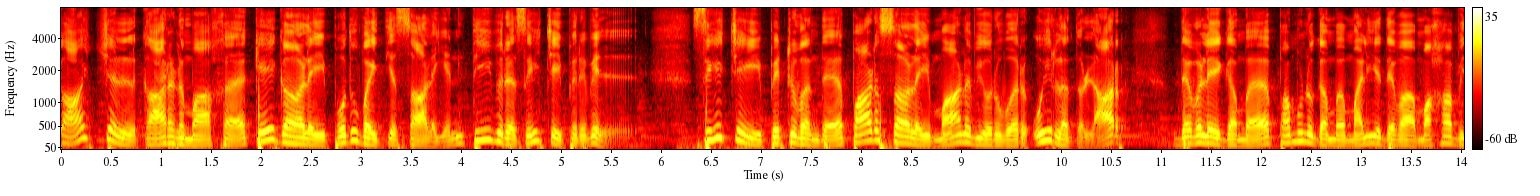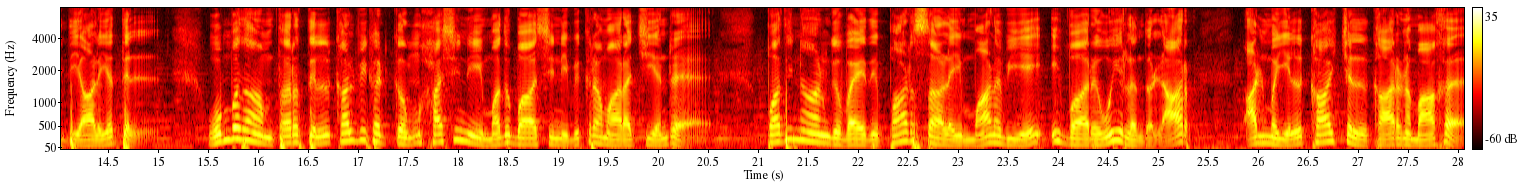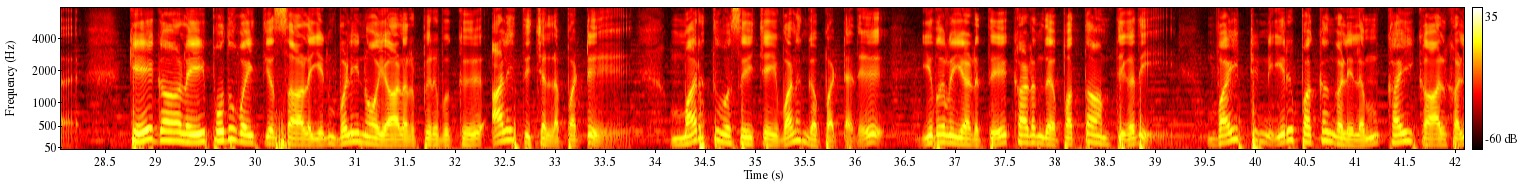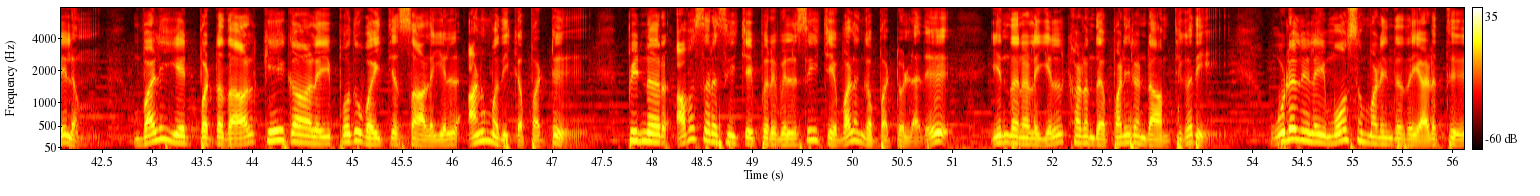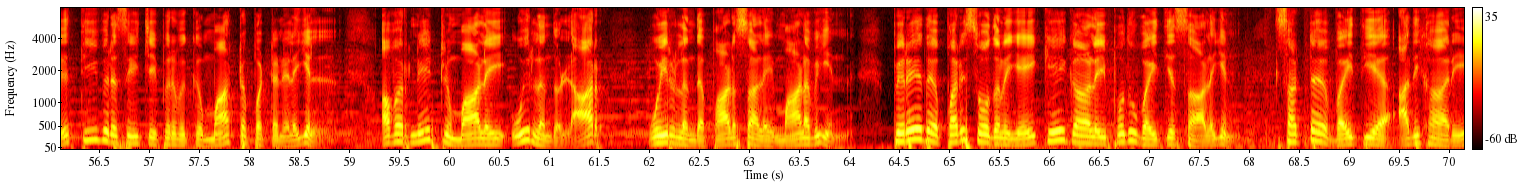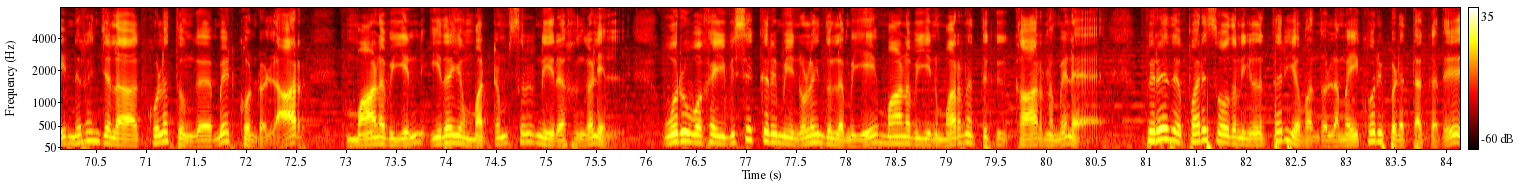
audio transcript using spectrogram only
காய்ச்சல் காரணமாக கேகாலை பொது வைத்தியசாலையின் தீவிர சிகிச்சை பிரிவில் சிகிச்சை பெற்று வந்த பாடசாலை மாணவி ஒருவர் உயிரிழந்துள்ளார். தெவலேகம பமுனுகம மலியதேவா மகா வித்தியாலயத்தில் ஒன்பதாம் தரத்தில் கல்வி கற்கும் ஹஷினி மதுபாஷினி விக்ரமாராய்ச்சி என்ற பதினான்கு வயது பாடசாலை மாணவியே இவ்வாறு உயிரிழந்துள்ளார். அண்மையில் காய்ச்சல் காரணமாக கேகாலை பொது வைத்தியசாலையின் வெளிநோயாளர் பிரிவுக்கு அழைத்துச் செல்லப்பட்டு மருத்துவ சிகிச்சை வழங்கப்பட்டது. இதனையடுத்து கடந்த பத்தாம் திகதி வயிற்றின் இரு பக்கங்களிலும் கை கால்களிலும் வலி ஏற்பட்டதால் கேகாலை பொது வைத்தியசாலையில் அனுமதிக்கப்பட்டு பின்னர் அவசர சிகிச்சை பிரிவில் சிகிச்சை வழங்கப்பட்டுள்ளது. இந்த நிலையில் கடந்த பனிரெண்டாம் திகதி உடல்நிலை மோசமடைந்ததை அடுத்து தீவிர சிகிச்சை பிரிவுக்கு மாற்றப்பட்ட நிலையில் அவர் நேற்று மாலை உயிரிழந்துள்ளார். உயிரிழந்த பாடசாலை மாணவியின் பிரேத பரிசோதனையை கேகாலை பொது வைத்தியசாலையின் சட்ட வைத்திய அதிகாரி நிரஞ்சலா குலத்துங்க மேற்கொண்டுள்ளார். மாணவியின் இதயம் மற்றும் சிறுநீரகங்களில் ஒரு வகை விஷக்கிருமி நுழைந்துள்ளமையே மாணவியின் மரணத்துக்கு காரணம் என பிரேத பரிசோதனையில் தெரிய வந்துள்ளமை குறிப்பிடத்தக்கது.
